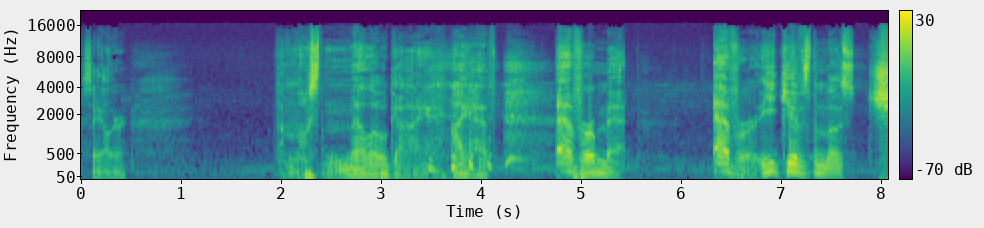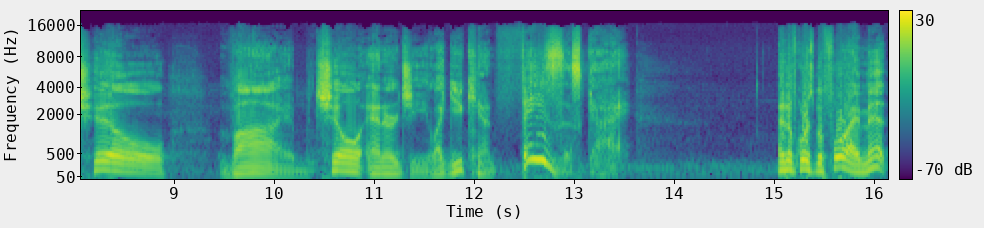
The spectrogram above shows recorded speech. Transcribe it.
Sailor, the most mellow guy I have ever met, ever. He gives the most chill vibe, chill energy. Like you can't faze this guy. And of course, before I met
